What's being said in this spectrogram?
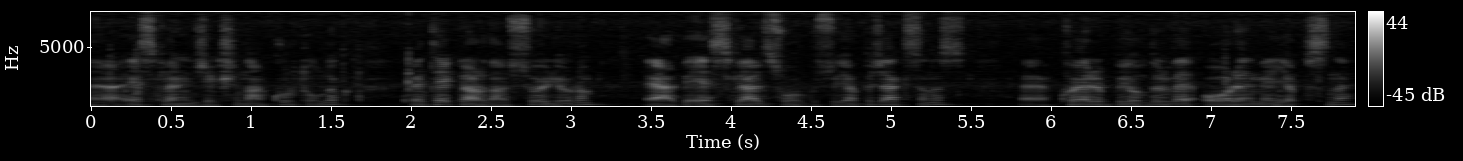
e, SQL injection'dan kurtulduk. Ve tekrardan söylüyorum eğer bir SQL sorgusu yapacaksanız e, Query Builder ve ORM yapısını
